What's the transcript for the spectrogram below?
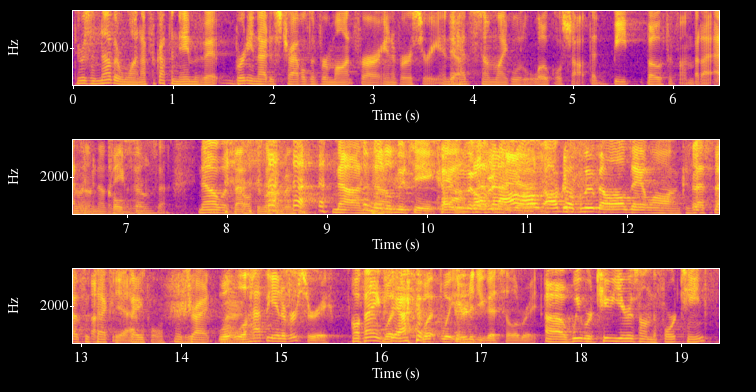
there was another one. I forgot the name of it. Brittany and I just traveled to Vermont for our anniversary, and they had some like little local shop that beat both of them. But I, I don't Uh, even know the Cold name of it. Stone? So. No, it was Cold Baskin Stone. Robbins. No, Some no. little boutique. But- little boutique, I'll. I'll go Blue Bell all day long because that's that's a Texas Yeah. staple. That's right. Well, well, happy anniversary. Well, thanks. What, yeah. what, what year did you guys celebrate? Uh, we were two years on the 14th.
